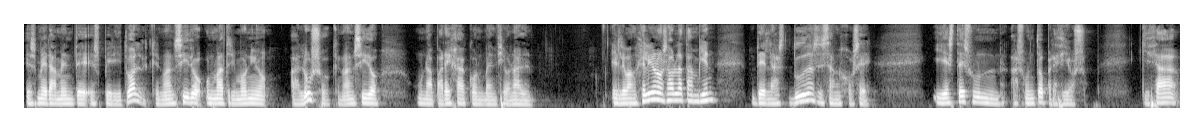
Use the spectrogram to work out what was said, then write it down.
es meramente espiritual, que no han sido un matrimonio al uso, que no han sido una pareja convencional. El Evangelio nos habla también de las dudas de San José. Y este es un asunto precioso. Quizá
